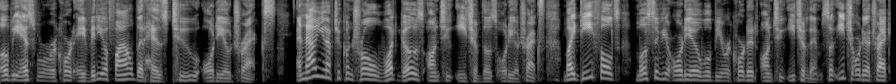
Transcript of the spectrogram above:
OBS will record a video file that has two audio tracks. And now you have to control what goes onto each of those audio tracks. By default, most of your audio will be recorded onto each of them. So each audio track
